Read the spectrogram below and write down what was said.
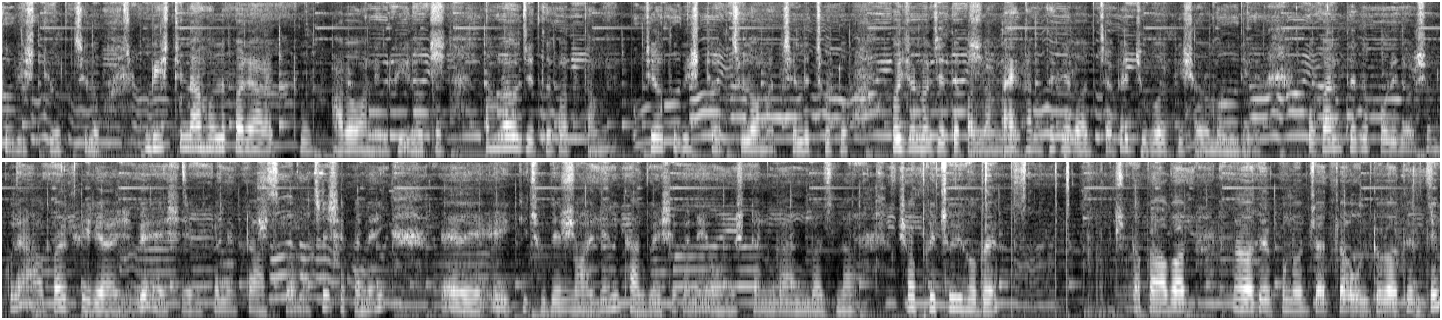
তো বৃষ্টি হচ্ছিল। বৃষ্টি না হলে পারে আর একটু আরও অনেক ভিড় হতো। আমরাও যেতে পারতাম। যেহেতু বৃষ্টি হচ্ছিল, আমার ছেলে ছোট, ওই জন্য যেতে পারলাম না। এখান থেকে রথ যাবে যুগল কিশোর মন্দিরে। ওখান থেকে পরিদর্শন করে আবার ফিরে আসবে। এসে এখানে একটা আশ্রম আছে, সেখানেই এই কিছুদিন, নয় দিন থাকবে। সেখানে অনুষ্ঠান, গান, বাজনা সব কিছুই হবে। তারপর আবার রথের পুনর্যাত্রা, উল্টো রথের দিন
